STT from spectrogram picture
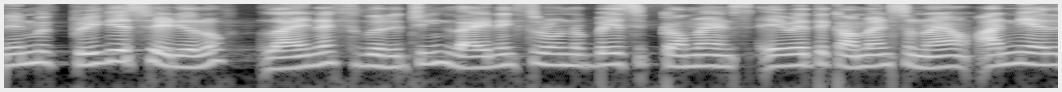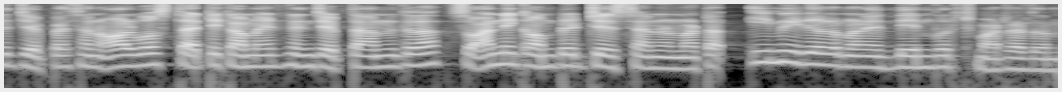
నేను మీకు ప్రీవియస్ వీడియోలో లైనెక్స్ గురించి లైనెక్స్లో ఉన్న బేసిక్ కమెంట్స్ ఏవైతే కమెంట్స్ ఉన్నాయో అన్నీ అయితే చెప్పేసాను ఆల్మోస్ట్ థర్టీ కమెంట్స్ నేను చెప్తాను కదా సో అన్ని కంప్లీట్ చేస్తాను అనమాట ఈ వీడియోలో మనం దేని గురించి మాట్లాడదాం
